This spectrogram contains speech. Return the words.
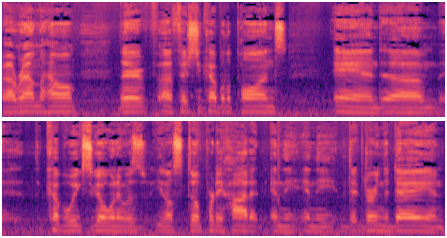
uh, around the home. There, uh, fished a couple of the ponds, and um, a couple weeks ago when it was you know still pretty hot in the in the during the day and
